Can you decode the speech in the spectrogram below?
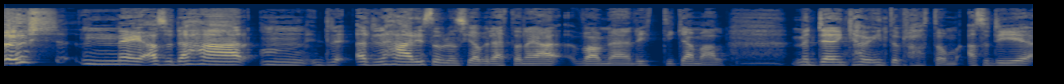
Usch! Nej, alltså det här, mm, alltså den här historien ska jag berätta när jag var med en riktigt gammal. Men den kan vi inte prata om, alltså det,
